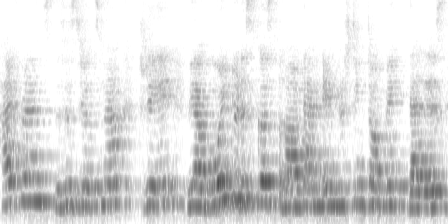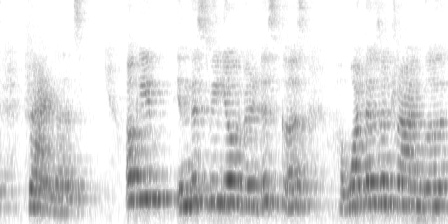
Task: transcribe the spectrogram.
Hi friends, this is Jyotsna. Today we are going to discuss about an interesting topic that is triangles. Okay, in this video we will discuss what is a triangle,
